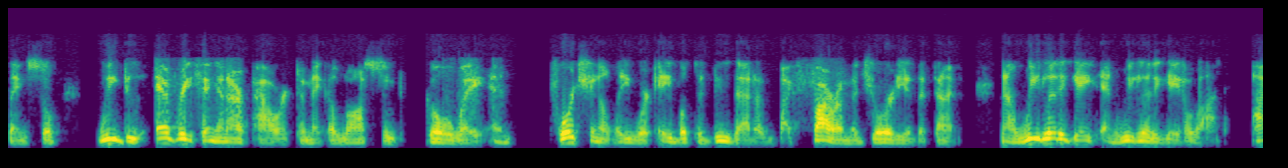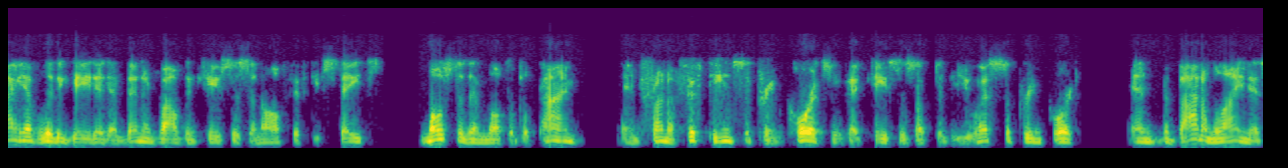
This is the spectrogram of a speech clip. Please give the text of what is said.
things. So we do everything in our power to make a lawsuit go away. And Fortunately, we're able to do that by far a majority of the time. Now, we litigate and we litigate a lot. I have litigated and been involved in cases in all 50 states, most of them multiple times, in front of 15 Supreme Courts. We've had cases up to the U.S. Supreme Court. And the bottom line is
